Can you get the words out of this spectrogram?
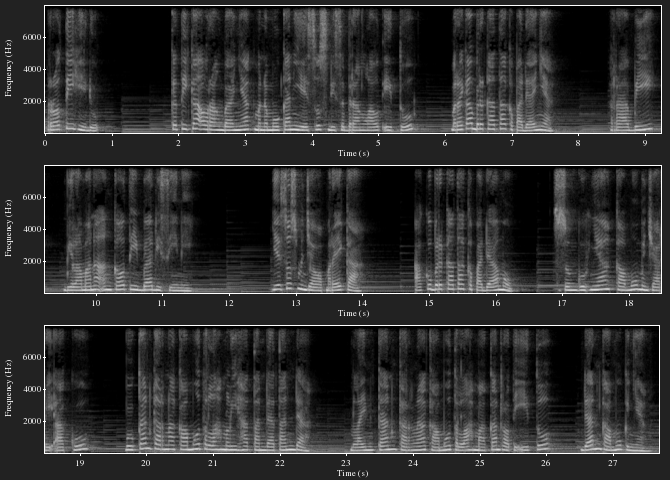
Roti hidup. Ketika orang banyak menemukan Yesus di seberang laut itu, mereka berkata kepadanya, "Rabi, bila mana engkau tiba di sini?" Yesus menjawab mereka, "Aku berkata kepadamu, sesungguhnya kamu mencari Aku bukan karena kamu telah melihat tanda-tanda, melainkan karena kamu telah makan roti itu dan kamu kenyang."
